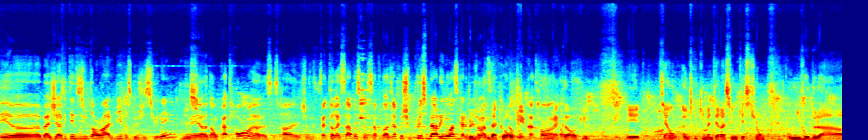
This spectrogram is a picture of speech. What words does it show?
Et euh, ben, j'ai habité 18 ans à Albi parce que j'y suis née. Bien mais euh, dans 4 ans, euh, ce sera, je vous fêterai ça parce que ça voudra dire que je suis plus berlinoise qu'albigeoise. D'accord, ok. ans, D'accord, ok. Et tiens, un truc qui m'intéresse, une question. Au niveau de la,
